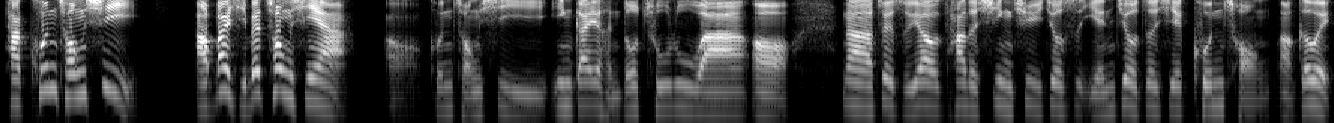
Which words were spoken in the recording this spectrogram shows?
他昆虫系啊，拜是要创啥哦？昆虫系应该有很多出路啊，哦，那最主要他的兴趣就是研究这些昆虫啊。各位，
